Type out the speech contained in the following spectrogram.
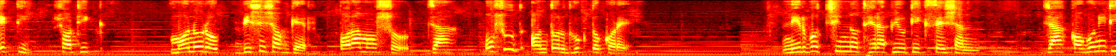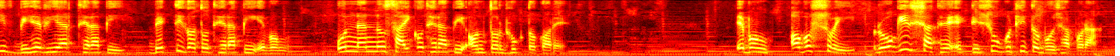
একটি সঠিক মনোরোগ বিশেষজ্ঞের পরামর্শ যা ওষুধ অন্তর্ভুক্ত করে। নির্বচ্ছিন্ন থেরাপিউটিক সেশন, যা কগনিটিভ বিহেভিয়ার থেরাপি, ব্যক্তিগত থেরাপি এবং অন্যান্য সাইকোথেরাপি অন্তর্ভুক্ত করে। এবং অবশ্যই রোগীর সাথে একটি সুগঠিত বোঝাপড়া।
